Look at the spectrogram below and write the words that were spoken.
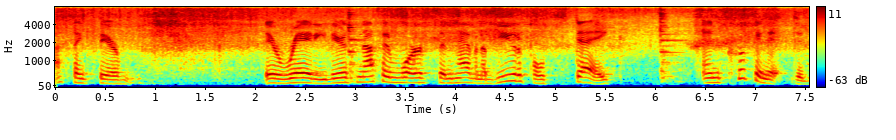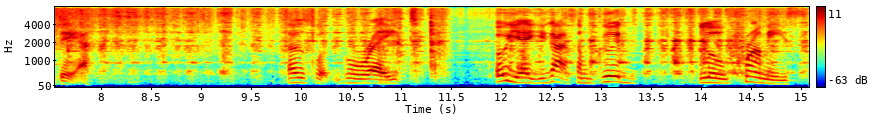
I think they're they're ready. There's nothing worse than having a beautiful steak and cooking it to death. Those look great. Oh yeah, you got some good little crummies.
